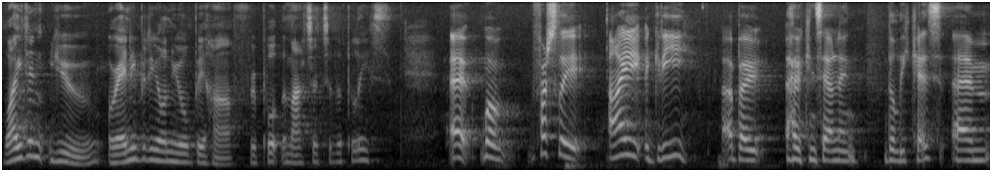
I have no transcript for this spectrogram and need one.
Why didn't you or anybody on your behalf report the matter to the police? Uh, well, firstly, I agree about how concerning the leak is. Um,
